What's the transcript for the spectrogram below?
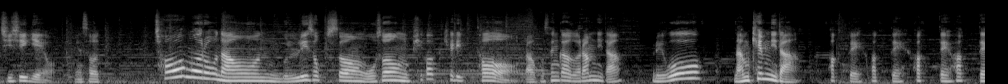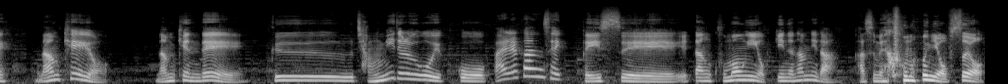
지식이에요. 그래서 처음으로 나온 물리 속성 5성 픽업 캐릭터라고 생각을 합니다. 그리고 남캐입니다. 확대, 확대, 확대, 확대. 남캐예요. 남캐인데 그 장미 들고 있고 빨간색 베이스에 일단 구멍이 없기는 합니다. 가슴에 구멍이 없어요.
